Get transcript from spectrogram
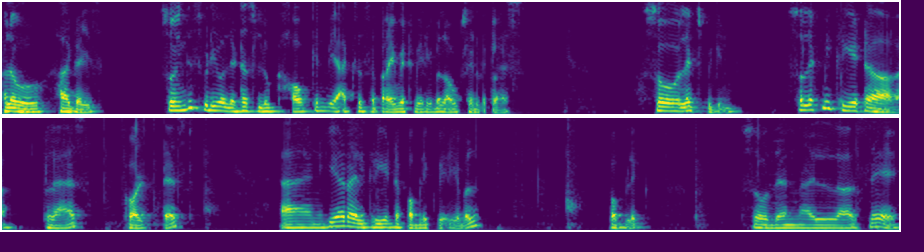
Hello, hi guys. So in this video, let us look how can we access a private variable outside the class. So let's begin. So let me create a class called test and here I'll create a public variable public. So then I'll uh, say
